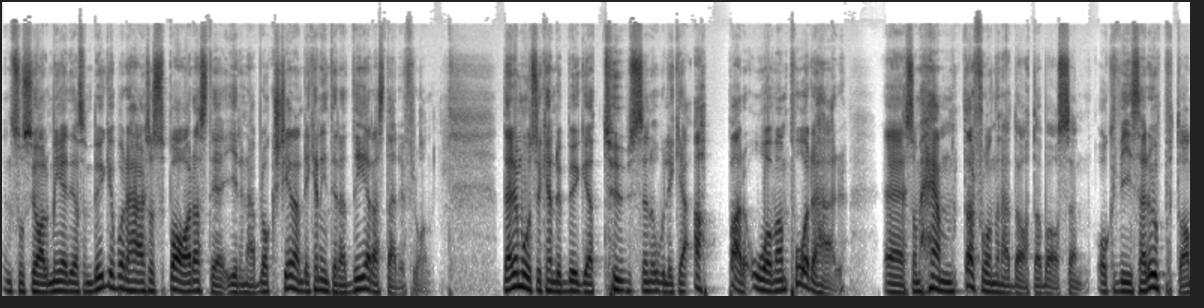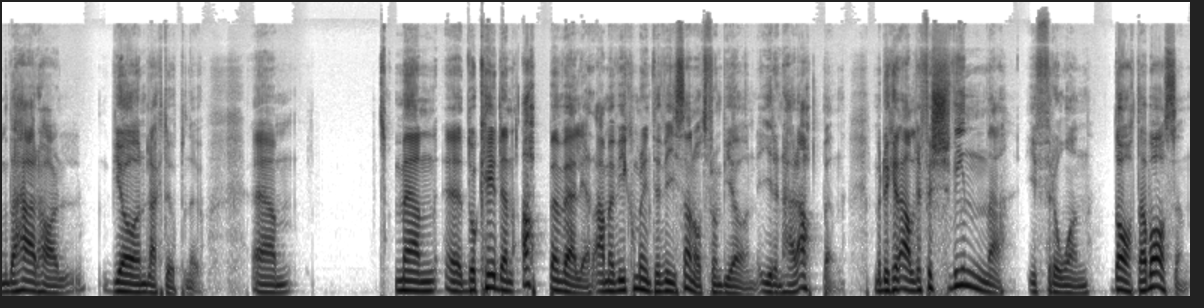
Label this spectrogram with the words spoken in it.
en social media som bygger på det här så sparas det i den här blockkedjan. Det kan inte raderas därifrån. Däremot så kan du bygga tusen olika appar ovanpå det här eh, som hämtar från den här databasen och visar upp då, om det här har Björn lagt upp nu. Um, men eh, då kan ju den appen välja att ah, men vi kommer inte visa något från Björn i den här appen. Men du kan aldrig försvinna ifrån databasen.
